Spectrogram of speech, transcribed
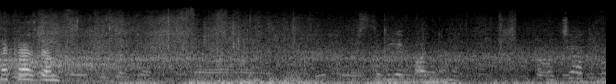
на каждом стебле по одному початку.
